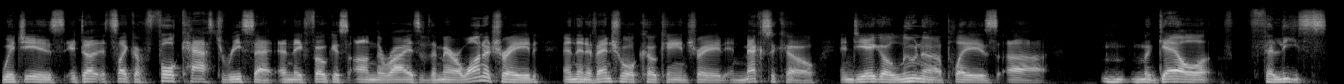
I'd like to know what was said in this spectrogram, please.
which is it does it's like a full cast reset, and they focus on the rise of the marijuana trade and then eventual cocaine trade in Mexico. And Diego Luna plays uh, Miguel Félix,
